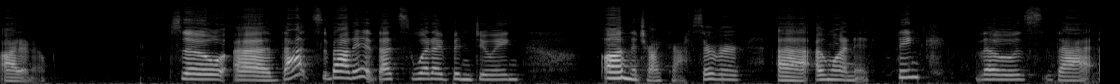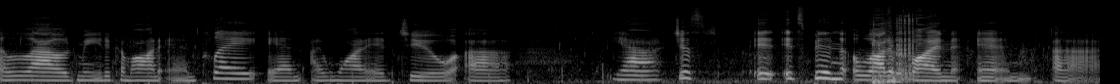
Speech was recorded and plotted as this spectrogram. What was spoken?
I don't know. So uh, that's about it. That's what I've been doing on the Trycraft server. Uh, I want to thank those that allowed me to come on and play, and I wanted to, uh, yeah, just it, has been a lot of fun and uh,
